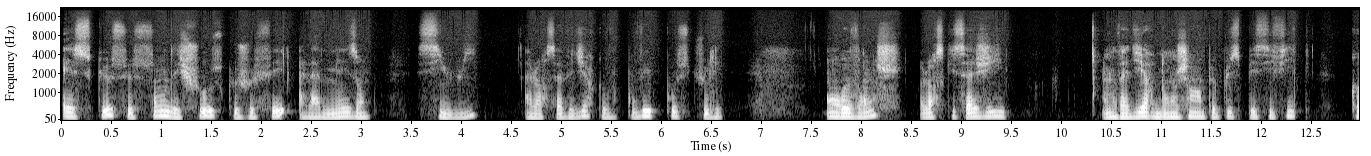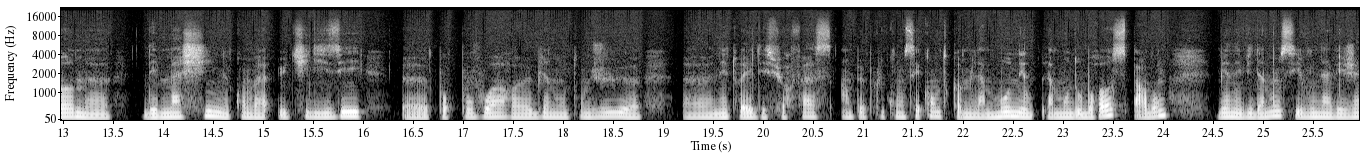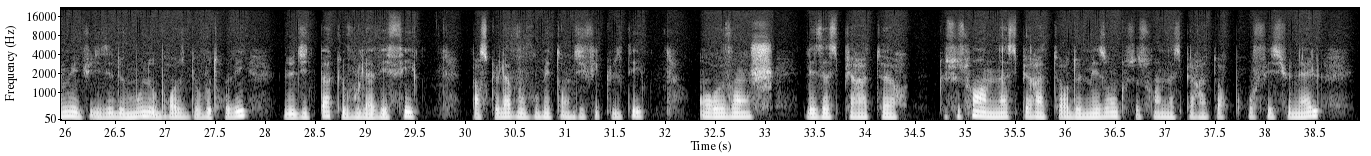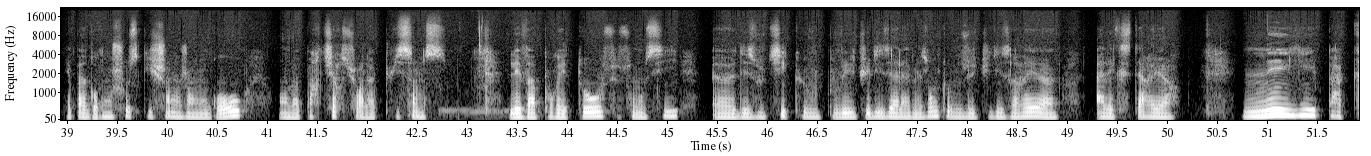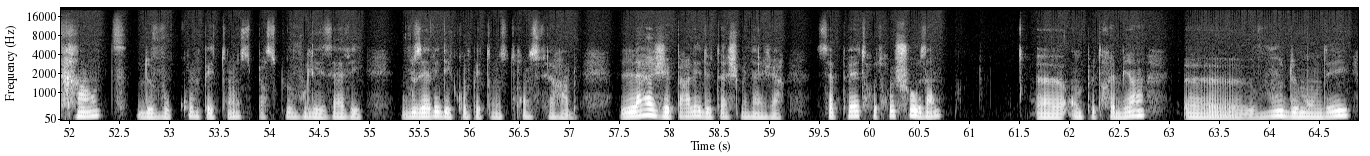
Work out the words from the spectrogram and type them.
Est-ce que ce sont des choses que je fais à la maison? Si oui, alors ça veut dire que vous pouvez postuler. En revanche, lorsqu'il s'agit, on va dire, d'engins un peu plus spécifiques, comme euh, des machines qu'on va utiliser euh, pour pouvoir, euh, bien entendu, nettoyer des surfaces un peu plus conséquentes, comme la, mono, la monobrosse, pardon. Bien évidemment, si vous n'avez jamais utilisé de monobrosse de votre vie, ne dites pas que vous l'avez fait, parce que là, vous vous mettez en difficulté. En revanche, les aspirateurs, que ce soit un aspirateur de maison, que ce soit un aspirateur professionnel, il n'y a pas grand-chose qui change. En gros, on va partir sur la puissance. Les vaporetto, ce sont aussi euh, des outils que vous pouvez utiliser à la maison, que vous utiliserez euh, à l'extérieur. N'ayez pas crainte de vos compétences parce que vous les avez. Vous avez des compétences transférables. Là, j'ai parlé de tâches ménagères. Ça peut être autre chose. Hein. Euh, on peut très bien vous demander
